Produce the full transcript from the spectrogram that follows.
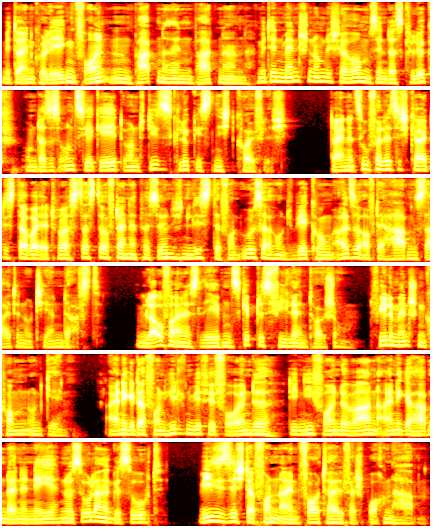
mit deinen Kollegen, Freunden, Partnerinnen, Partnern, mit den Menschen um dich herum sind das Glück, um das es uns hier geht, und dieses Glück ist nicht käuflich. Deine Zuverlässigkeit ist dabei etwas, das du auf deiner persönlichen Liste von Ursache und Wirkung, also auf der Habenseite notieren darfst. Im Laufe eines Lebens gibt es viele Enttäuschungen. Viele Menschen kommen und gehen. Einige davon hielten wir für Freunde, die nie Freunde waren, einige haben deine Nähe nur so lange gesucht, wie sie sich davon einen Vorteil versprochen haben.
